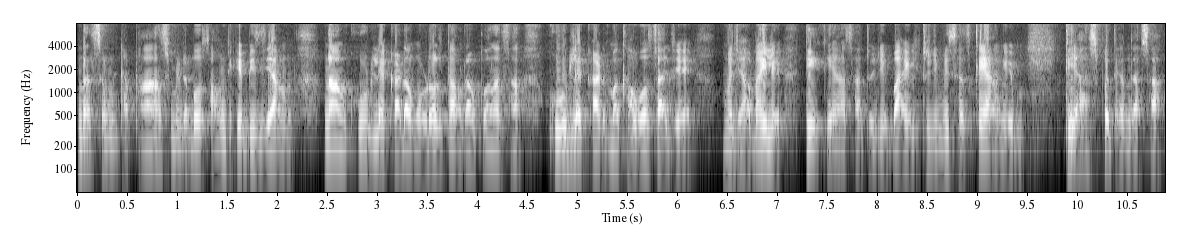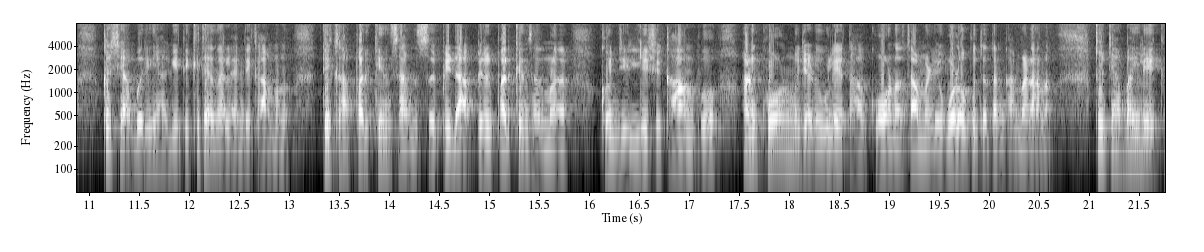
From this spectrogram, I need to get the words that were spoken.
नर्स म्हणटा पांच मिनटां बस हांव तिका बिजी आहा म्हणून. ना हांव कुडले काड हांव ओडोलता हांव रावकोन आसा कुडले काड म्हाका वसाचे म्हज्या बायले ती कितें आसा तुजी बायल तुजी मिसस खंय हांगे ती आस्पत्र्यांत आसा कशी बरी आगी ती कितें जालें तिका म्हणून? तिका पर्किन्सन्स पिडा पर्किन्सन्स म्हळ्यार खंयची इल्लीशी कांप आनी कोण म्हजे कडेन उलयता कोण आसा म्हणली वळखूच तांकां मेळना. तुज्या बायलेक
